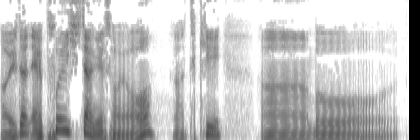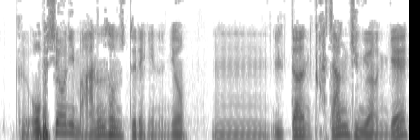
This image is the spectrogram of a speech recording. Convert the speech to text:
어, 일단 FA 시장에서요, 어, 특히 어, 뭐그 옵션이 많은 선수들에게는요, 음, 일단 가장 중요한 게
